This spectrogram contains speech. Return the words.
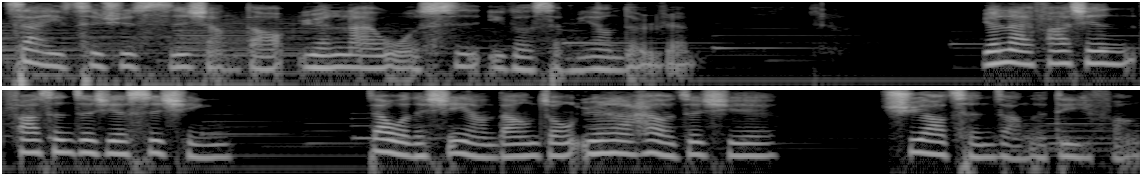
再一次去思想到，原来我是一个什么样的人，原来发现发生这些事情。在我的信仰当中，原来还有这些需要成长的地方。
